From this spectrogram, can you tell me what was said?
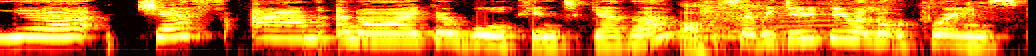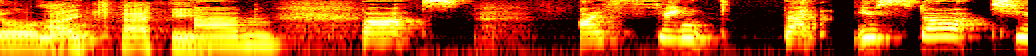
Yeah, Jeff, Anne, and I go walking together. Oh. So we do do a lot of brainstorming. okay. Um, but I think that you start to,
